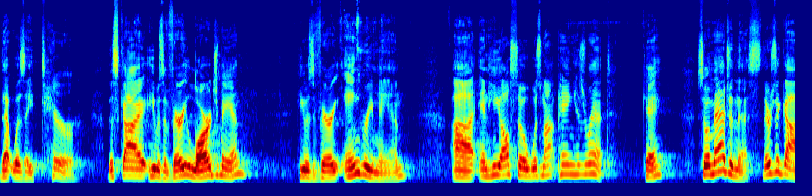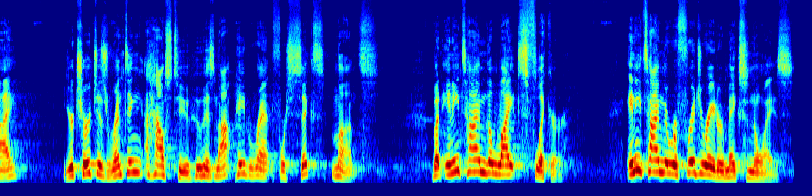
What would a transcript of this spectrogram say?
that was a terror. This guy, he was a very large man, he was a very angry man, uh, and he also was not paying his rent. Okay? So imagine this there's a guy your church is renting a house to who has not paid rent for six months, but anytime the lights flicker, anytime the refrigerator makes noise,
